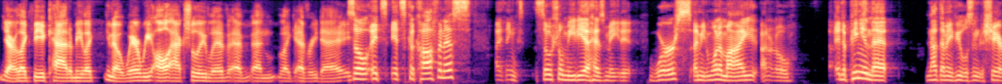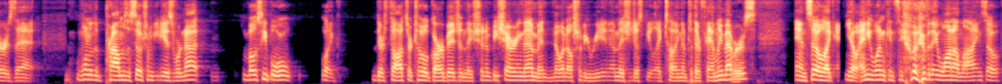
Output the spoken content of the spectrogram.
yeah, or like the academy, like you know where we all actually live and, and like every day. So it's it's cacophonous. I think social media has made it worse. I mean, one of my I don't know an opinion that not that many people seem to share is that one of the problems of social media is we're not most people like their thoughts are total garbage and they shouldn't be sharing them and no one else should be reading them. They should just be like telling them to their family members. And so like, you know, anyone can say whatever they want online. So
